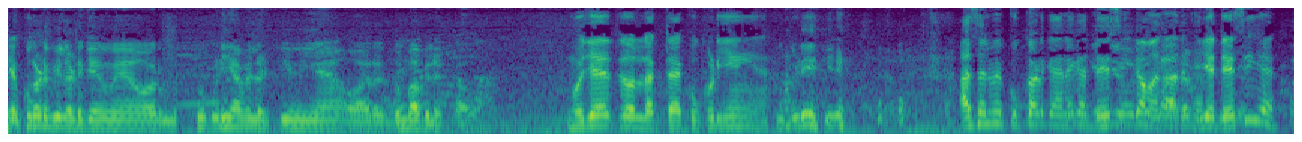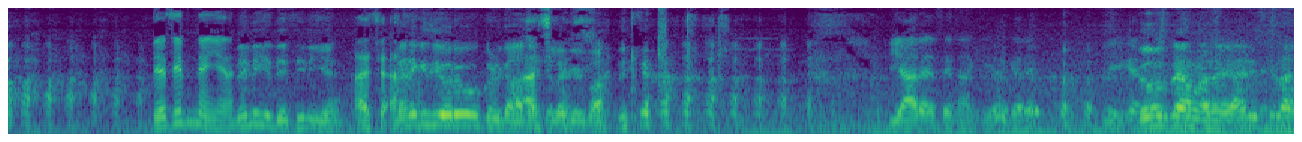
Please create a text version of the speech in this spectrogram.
ये कुकड़ भी लटके हुए हैं और कुकड़ियाँ भी लटकी हुई हैं और दुम्बा भी लटका हुआ है। मुझे तो लगता है कुकड़ियाँ ही हैं। कुकड़ी असल में कुकड़ कहने का देसी का मज़ा है ये देसी है? देसी तो नहीं है? नहीं नहीं ये देसी नहीं है। अच्छा। मैंने किसी और को कुकड़ कहा था अच्छा। चलो कोई बात नहीं। यार ऐसे ना किया करे। ठीक है। दोस्त है हमारा यार इसके साथ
